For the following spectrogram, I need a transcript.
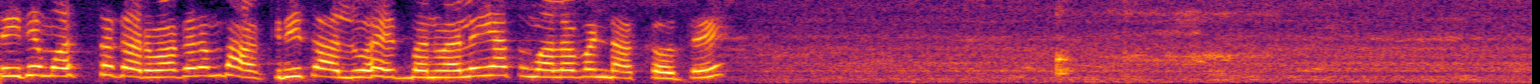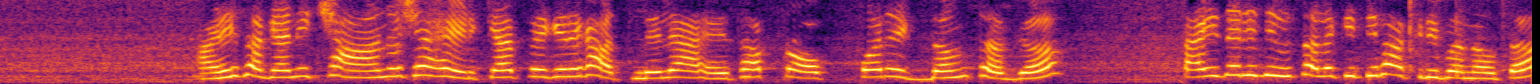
तर इथे मस्त गरमागरम भाकरी चालू आहेत बनवायला. या तुम्हाला पण दाखवते. आणि सगळ्यांनी छान अशा हेडकॅप वगैरे घातलेल्या आहेत. हा प्रॉपर एकदम सगळं. काहीतरी दिवसाला किती भाकरी बनवता?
